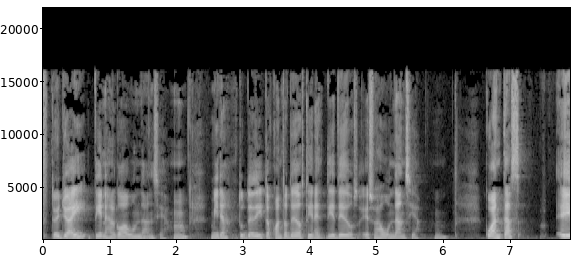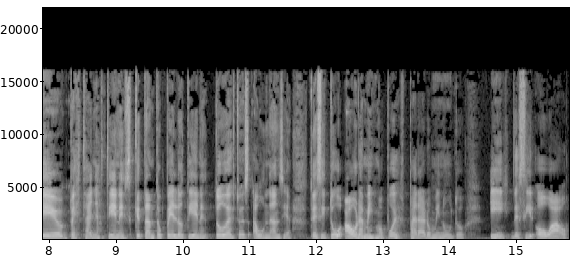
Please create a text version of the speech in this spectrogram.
Entonces, yo ahí tienes algo de abundancia. Mira tus deditos, ¿cuántos dedos tienes? Diez dedos. Eso es abundancia. ¿Cuántas eh, pestañas tienes, qué tanto pelo tienes, todo esto es abundancia. Entonces, si tú ahora mismo puedes parar un minuto y decir, oh, wow,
